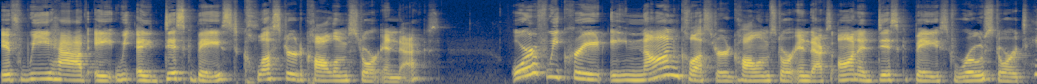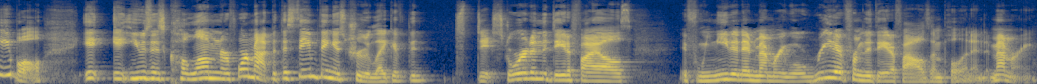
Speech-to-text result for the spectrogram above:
If we have a, a disk-based clustered column store index, or if we create a non-clustered column store index on a disk-based row store table, it, it uses columnar format, but the same thing is true. Like if the stored in the data files, if we need it in memory, we'll read it from the data files and pull it into memory.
